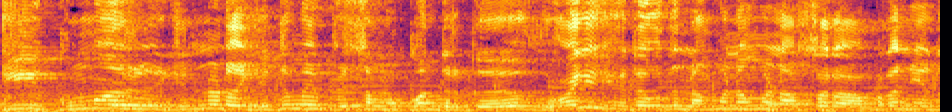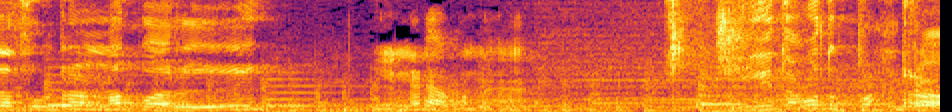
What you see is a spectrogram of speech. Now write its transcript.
ஏய் குமார் என்னடா எதுவுமே பேசாம உட்காந்துருக்க வாயை ஏதாவது நம்ம நம்ம நசரா அப்பதான் நீ ஏதாவது சொல்றான்னா பாரு. என்னடா பண்ண? ஏதாவது பண்றா.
